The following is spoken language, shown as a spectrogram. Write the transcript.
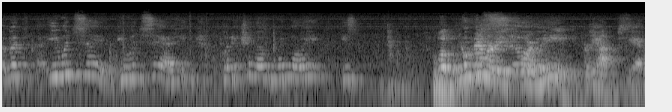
uh, But he would say, he would say, I think, production of memory is. Well, no memory So- for me, perhaps. Yeah,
